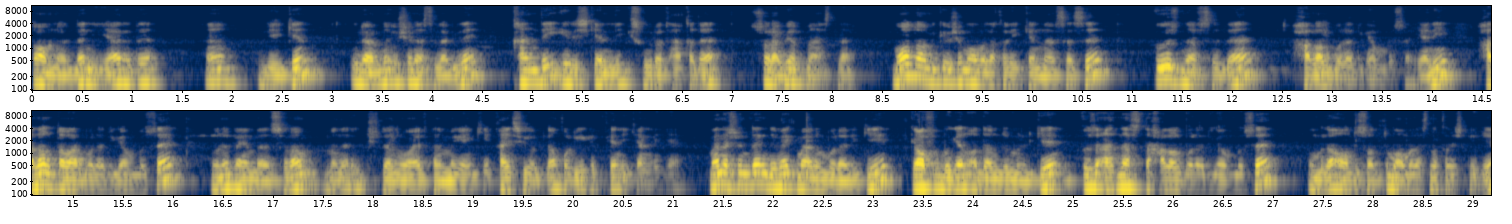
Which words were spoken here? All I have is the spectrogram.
taomlaridan yeyar edi lekin ularni o'sha narsalarga qanday erishganlik surati haqida so'rab yotmasdilar. Modomiki o'sha muomala qilayotgan narsasi o'z nafsida halol bo'ladigan bo'lsa ya'ni halol tovar bo'ladigan bo'lsa uni payg'ambar alayhissalom mana u kishidan rivoyat qilinmaganki qaysi yo'l bilan qo'lga kiritgan ekanligi. Mana shundan demak ma'lum bo'ladiki kofir bo'lgan odamni mulki o'zi nafsida halol bo'ladigan bo'lsa u bilan oldi sotdi muomalasini qilishligi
